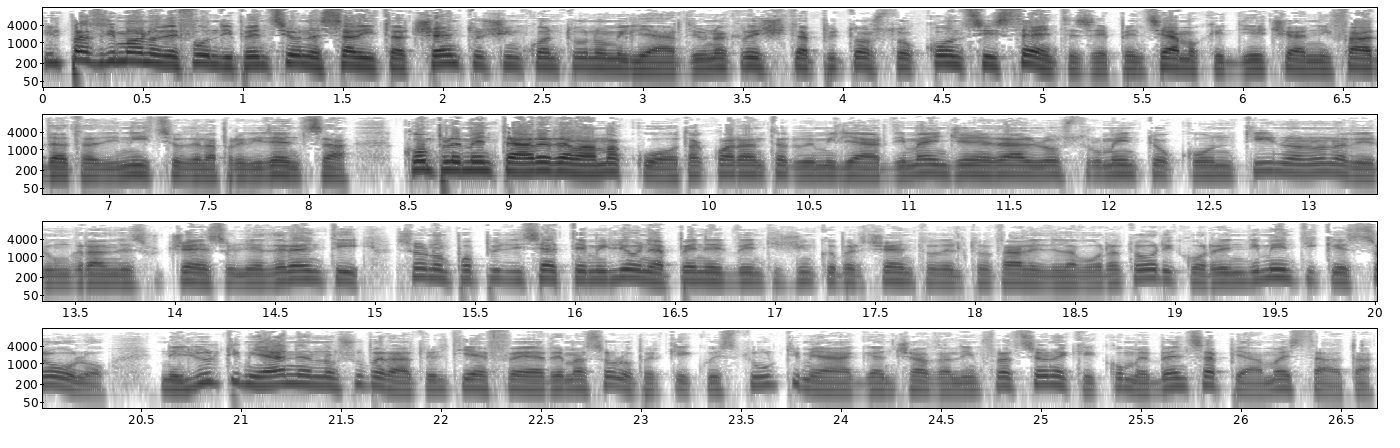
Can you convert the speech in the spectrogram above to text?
Il patrimonio dei fondi pensione è salito a 151 miliardi, una crescita piuttosto consistente se pensiamo che dieci anni fa, data d'inizio della previdenza complementare, eravamo a quota 42 miliardi, ma in generale lo strumento continua a non avere un grande successo. Gli aderenti sono un po' più di 7 milioni, appena il 25% del totale dei lavoratori, con rendimenti che solo negli ultimi anni hanno superato il TFR, ma solo perché quest'ultimo ha agganciato all'inflazione che, come ben sappiamo, è stata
